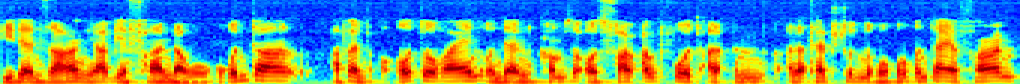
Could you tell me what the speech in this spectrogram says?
die dann sagen, ja, wir fahren da runter, ab ins Auto rein und dann kommen sie aus Frankfurt an, anderthalb Stunden runtergefahren,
